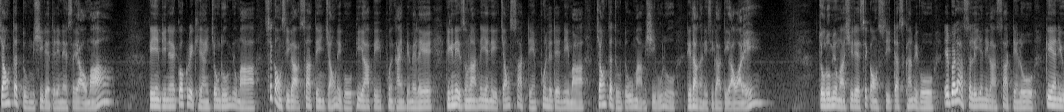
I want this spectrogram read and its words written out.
ကျောင်းတက်တူမရှိတဲ့တရင်နဲ့ဆက်ရအောင်ပါကရင်ပြည်နယ်ကော့ကရစ်ခရိုင်ကျုံတိုးမြို့မှာစစ်ကောင်စီကစာတင်ကျောင်းတွေကိုဖိအားပေးဖွင့်ခိုင်းပေမဲ့လည်းဒီကနေ့ဇွန်လ2ရက်နေ့ကျောင်းစတင်ဖွင့်လှစ်တဲ့နေ့မှာကျောင်းတက်တူတူမှမရှိဘူးလို့ဒေသခံတွေစီကသိရပါဗျ။ကျုံတို့မြို့မှာရှိတဲ့စစ်ကောင်စီတပ်စခန်းတွေကိုဧပြီလ14ရက်နေ့ကစတင်လို့ KNU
